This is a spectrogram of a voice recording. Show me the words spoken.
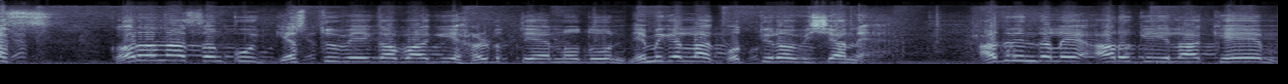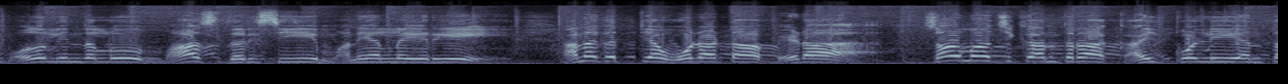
ಎಸ್ ಕೊರೋನಾ ಸೋಂಕು ಎಷ್ಟು ವೇಗವಾಗಿ ಹರಡುತ್ತೆ ಅನ್ನೋದು ನಿಮಗೆಲ್ಲ ಗೊತ್ತಿರೋ ವಿಷಯನೇ. ಅದರಿಂದಲೇ ಆರೋಗ್ಯ ಇಲಾಖೆ ಮೊದಲಿಂದಲೂ ಮಾಸ್ಕ್ ಧರಿಸಿ ಮನೆಯಲ್ಲೇ ಇರಿ. ಅನಗತ್ಯ ಓಡಾಟ ಬೇಡ. ಸಾಮಾಜಿಕ ಅಂತರ ಕಾಯ್ದುಕೊಳ್ಳಿ ಅಂತ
